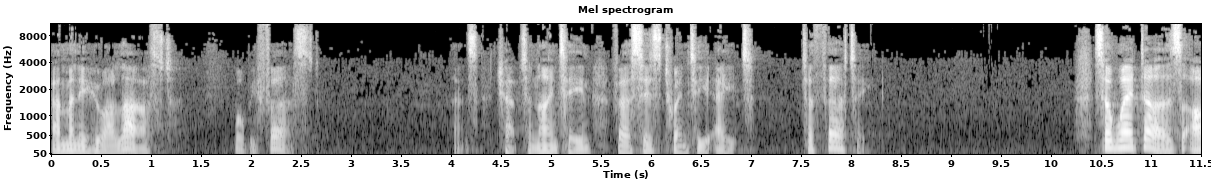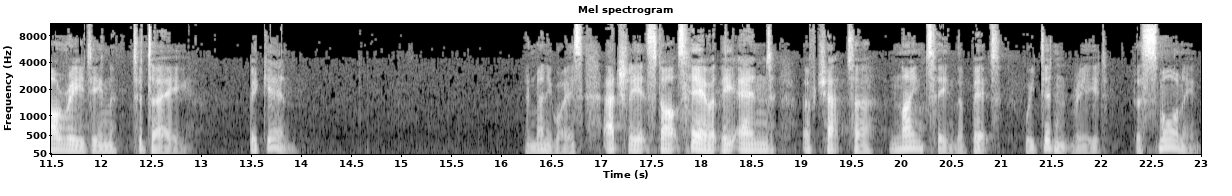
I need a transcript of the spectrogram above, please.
and many who are last will be first. That's chapter 19, verses 28 to 30. So, where does our reading today begin? In many ways, actually, it starts here at the end of chapter 19, the bit we didn't read this morning.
